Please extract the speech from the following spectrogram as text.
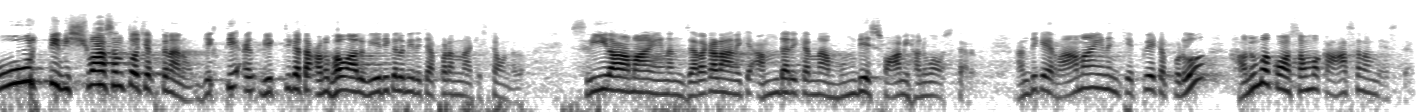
పూర్తి విశ్వాసంతో చెప్తున్నాను. వ్యక్తి వ్యక్తిగత అనుభవాలు వేదికల మీద చెప్పడం నాకు ఇష్టం ఉండదు. శ్రీరామాయణం జరగడానికి అందరికన్నా ముందే స్వామి హనుమ వస్తారు. అందుకే రామాయణం చెప్పేటప్పుడు హనుమ కోసం ఒక ఆసనం వేస్తారు.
